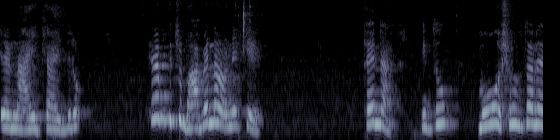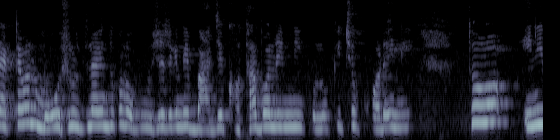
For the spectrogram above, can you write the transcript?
এরা নায়িকা, এদেরও, এরকম কিছু ভাবে না অনেকে? তাই না? কিন্তু মৌ সুলতানের একটা মানে মৌ সুলতানা কিন্তু কোনো অপবিশ্বাসকে নিয়ে বাজে কথা বলেনি কোনো কিছু করেনি। তো ইনি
